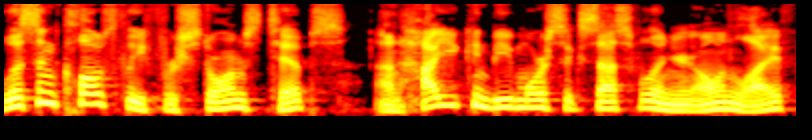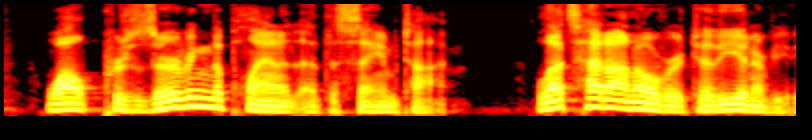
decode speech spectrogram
Listen closely for Storm's tips on how you can be more successful in your own life while preserving the planet at the same time. Let's head on over to the interview.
